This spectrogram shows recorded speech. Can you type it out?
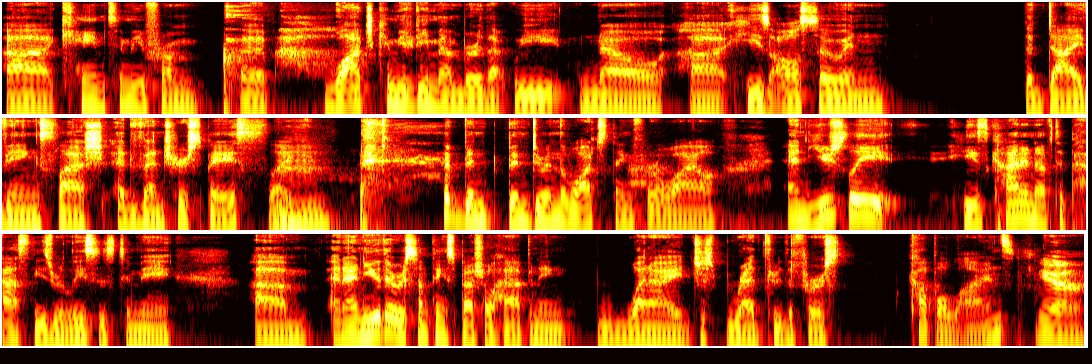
uh, came to me from a watch community member that we know. Uh, he's also in the diving slash adventure space. Like, Mhm. been been doing the watch thing for a while, and usually he's kind enough to pass these releases to me. Um, and I knew there was something special happening when I just read through the first couple lines. Yeah.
